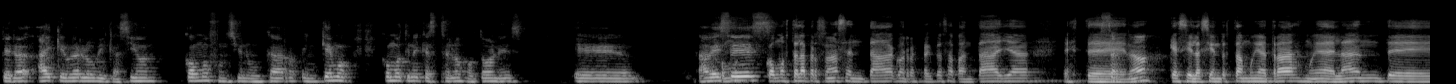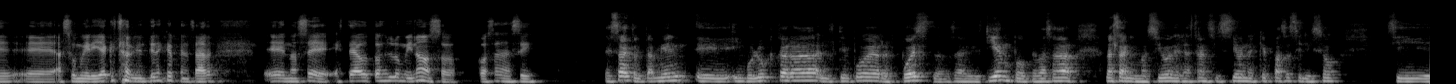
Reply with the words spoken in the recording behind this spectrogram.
pero hay que ver la ubicación, cómo funciona un carro, en qué, mo- cómo tienen que ser los botones. Eh, a ¿Cómo, veces... cómo está la persona sentada con respecto a esa pantalla? Este, Exacto. ¿no? Que si el asiento está muy atrás, muy adelante, eh, asumiría que también tienes que pensar, eh, no sé, este auto es luminoso, cosas así. Exacto, y también eh, involucra el tiempo de respuesta, o sea, el tiempo que vas a dar, las animaciones, las transiciones, qué pasa si elijo, si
